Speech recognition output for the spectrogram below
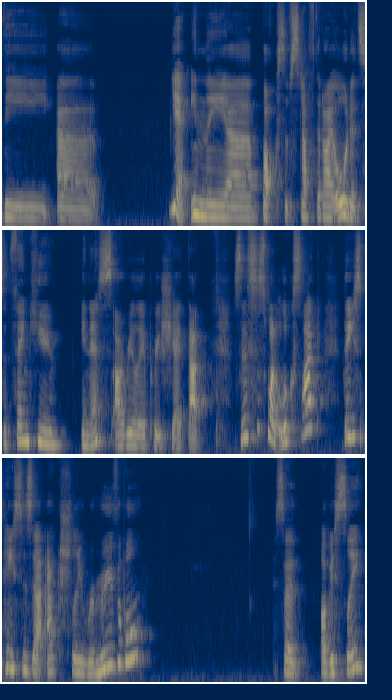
the uh, yeah in the uh, box of stuff that I ordered. So thank you Ines. I really appreciate that. So this is what it looks like. These pieces are actually removable. So obviously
